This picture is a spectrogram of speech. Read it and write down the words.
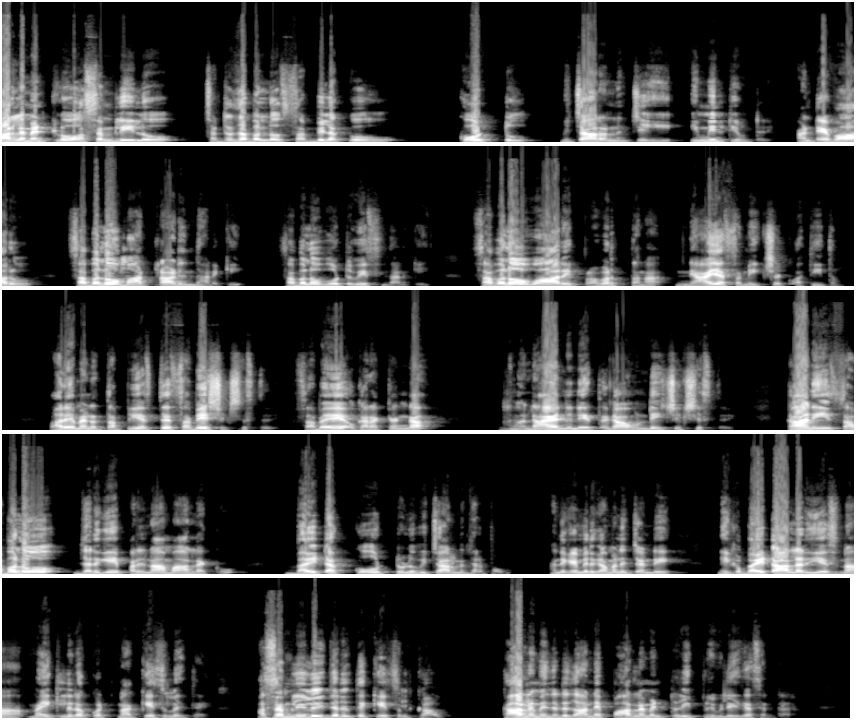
పార్లమెంట్లో అసెంబ్లీలో చట్టసభల్లో సభ్యులకు కోర్టు విచారణ నుంచి ఇమ్యూనిటీ ఉంటుంది. అంటే వారు సభలో మాట్లాడిన దానికి సభలో ఓటు వేసిన దానికి సభలో వారి ప్రవర్తన న్యాయ సమీక్షకు అతీతం. వారు ఏమైనా తప్పు చేస్తే సభే శిక్షిస్తుంది. సభే ఒక రకంగా న్యాయ నిర్ణేతగా ఉండి శిక్షిస్తుంది. కానీ సభలో జరిగే పరిణామాలకు బయట కోర్టులు విచారణ జరపవు. అందుకే మీరు గమనించండి నీకు బయట అల్లరి చేసిన మైక్లు కొట్టిన కేసులు అవుతాయి. అసెంబ్లీలు జరిగితే కేసులు కావు. కారణం ఏంటంటే దాన్నే పార్లమెంటరీ ప్రివిలేజెస్ అంటారు.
